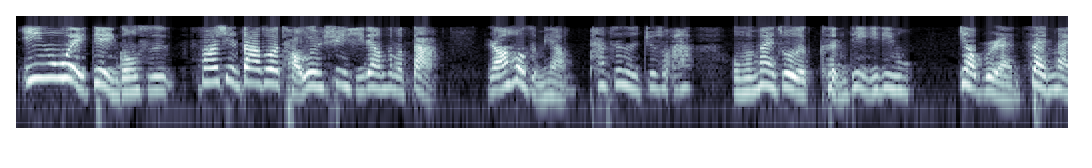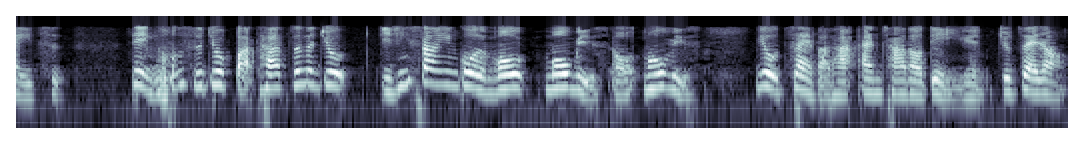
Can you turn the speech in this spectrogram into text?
因为电影公司发现大家都在讨论，讯息量这么大，然后怎么样，他真的就说啊，我们卖座的肯定一定。要不然再卖一次，电影公司就把它真的就已经上映过的 Mo Movies 哦 Movies 又再把它安插到电影院，就再让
